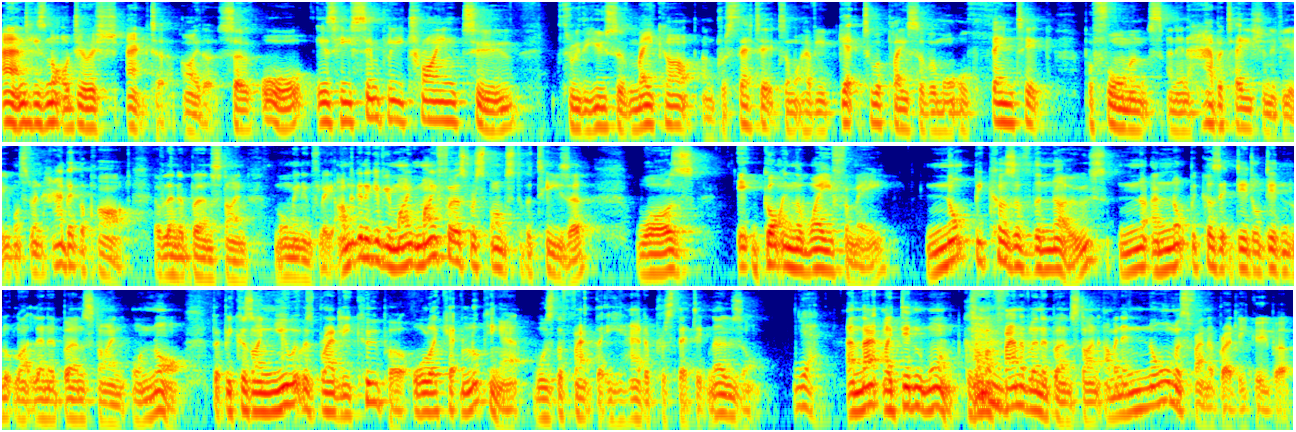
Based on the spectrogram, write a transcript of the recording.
and he's not a Jewish actor either. So, or is he simply trying to, through the use of makeup and prosthetics and what have you, get to a place of a more authentic performance and inhabitation, if he wants to inhabit the part of Leonard Bernstein more meaningfully? I'm going to give you my, my first response to the teaser was it got in the way for me, not because of the nose, and not because it did or didn't look like Leonard Bernstein or not, but because I knew it was Bradley Cooper. All I kept looking at was the fact that he had a prosthetic nose on. Yeah. And that I didn't want because I'm a fan of Leonard Bernstein. I'm an enormous fan of Bradley Cooper.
